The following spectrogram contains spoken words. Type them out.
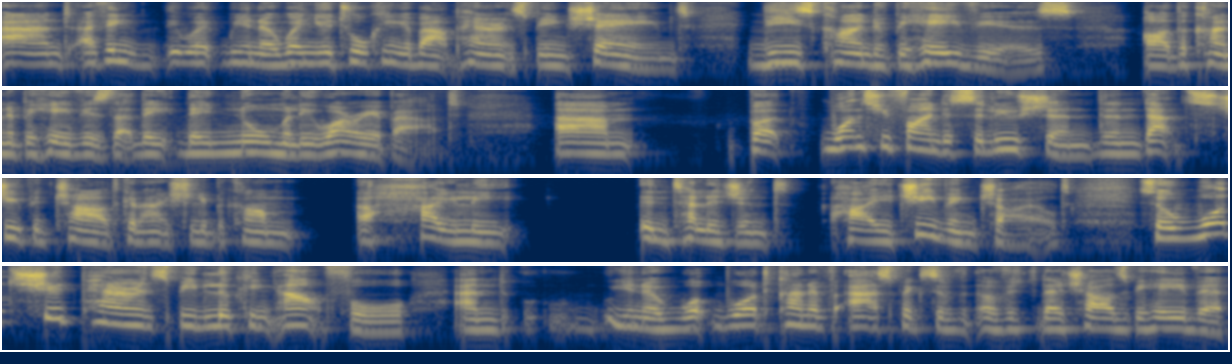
and I think you know when you're talking about parents being shamed, these kind of behaviors are the kind of behaviors that they they normally worry about. Um, but once you find a solution, then that stupid child can actually become a highly intelligent, high achieving child. So what should parents be looking out for and you know what what kind of aspects of, of their child's behavior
